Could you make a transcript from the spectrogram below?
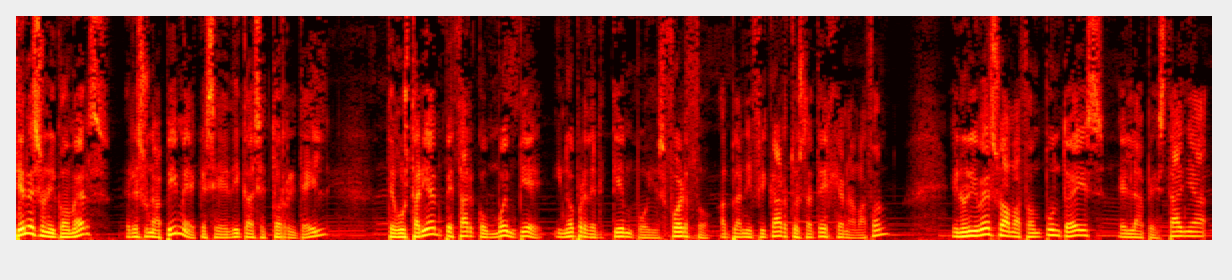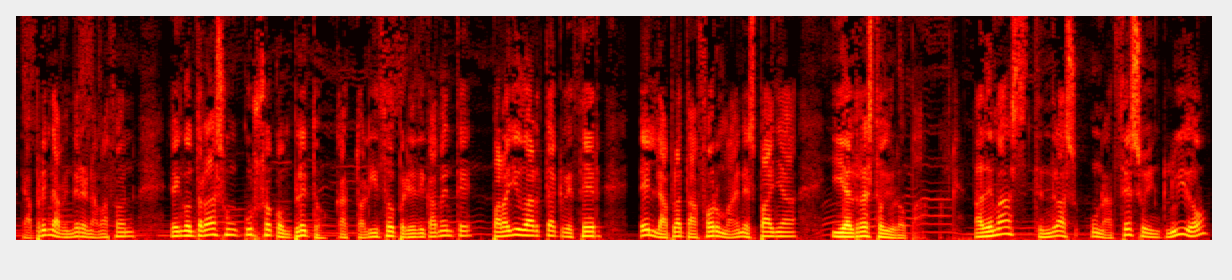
¿Tienes un e-commerce? ¿Eres una pyme que se dedica al sector retail? ¿Te gustaría empezar con buen pie y no perder tiempo y esfuerzo al planificar tu estrategia en Amazon? En universoamazon.es, en la pestaña de Aprende a vender en Amazon, encontrarás un curso completo que actualizo periódicamente para ayudarte a crecer en la plataforma en España y el resto de Europa. Además, tendrás un acceso incluido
